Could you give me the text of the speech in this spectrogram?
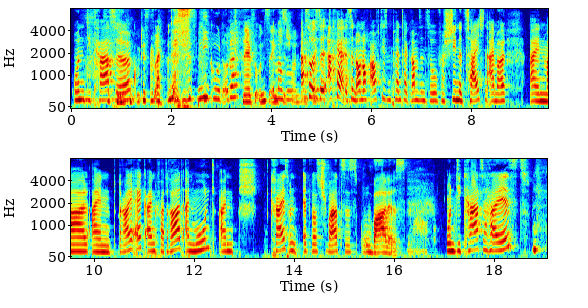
Und die Karte. Ein gutes Zeichen. Das ist nie gut, oder? Naja, für uns immer eigentlich so- schon. Ach so, es, sind- ach ja, es sind auch noch auf diesem Pentagramm sind so verschiedene Zeichen. Einmal, einmal ein Dreieck, ein Quadrat, ein Mond, ein Sch Kreis und etwas Schwarzes, Ovales. Und die Karte heißt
